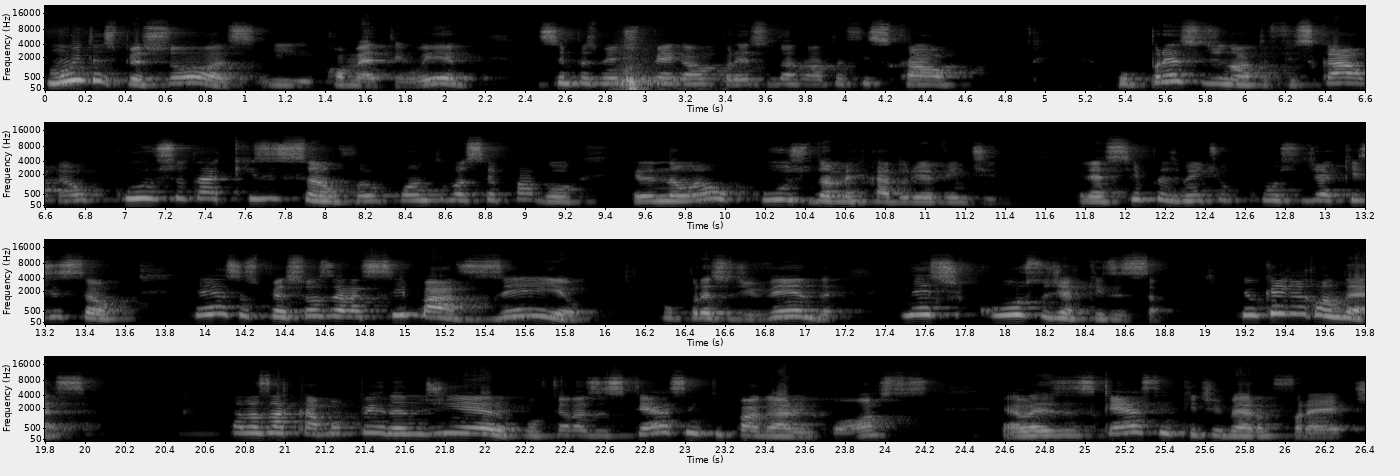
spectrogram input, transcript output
Muitas pessoas e cometem o erro simplesmente pegar o preço da nota fiscal. O preço de nota fiscal é o custo da aquisição, foi o quanto você pagou. Ele não é o custo da mercadoria vendida. Ele é simplesmente o custo de aquisição. E essas pessoas elas se baseiam o preço de venda neste custo de aquisição. E o que, que acontece? Elas acabam perdendo dinheiro, porque elas esquecem que pagaram impostos, elas esquecem que tiveram frete,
